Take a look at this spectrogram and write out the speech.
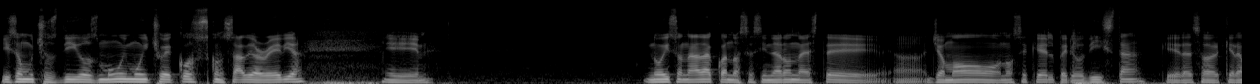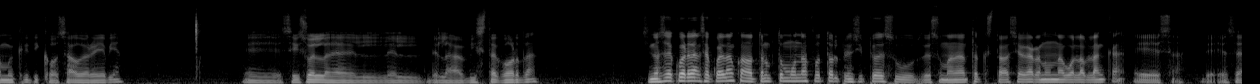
Hizo muchos días muy, muy chuecos con Saudi Arabia. Eh, no hizo nada cuando asesinaron a este llamó no sé qué, el periodista, que era, que era muy crítico de Saudi Arabia. Eh, se hizo el, de la vista gorda. Si no se acuerdan, ¿se acuerdan cuando Trump tomó una foto al principio de su, de su mandato que estaba así agarrando una bola blanca? Esa, de ese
